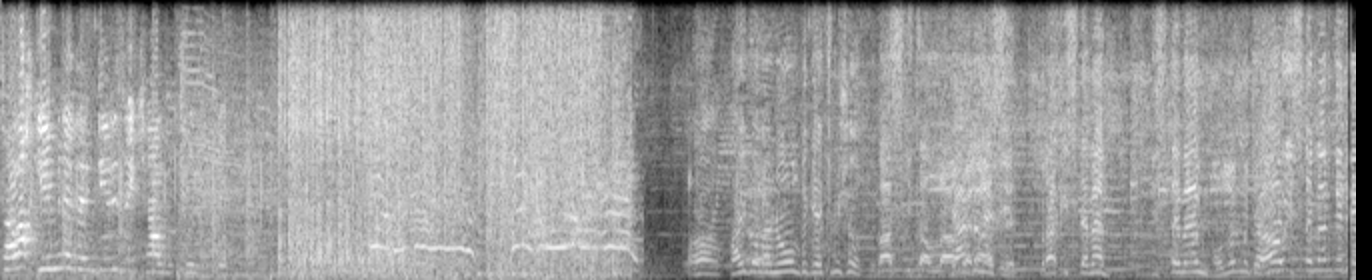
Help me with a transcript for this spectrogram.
Salak yemin ederim geri zekalı çocuk. Hayrola ne oldu geçmiş olsun. Bas git Allah'ın Yardım belası. etsin. Bırak istemem. İstemem. Olur mu canım? Ya istemem dedi.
